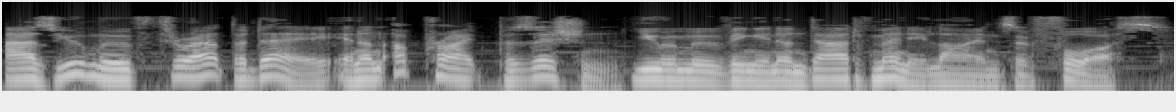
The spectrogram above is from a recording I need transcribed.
As you move throughout the day in an upright position, you are moving in and out of many lines of force.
